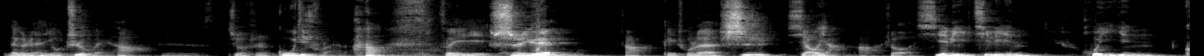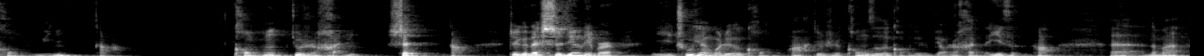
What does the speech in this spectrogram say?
那个人有智慧啊，呃，就是估计出来的哈。所以诗曰，给出了诗小雅啊，说写比麒麟，婚姻孔云啊，孔就是很甚啊，这个在《诗经》里边。也出现过这个孔啊，就是孔子的孔，就是表示狠的意思啊。呃，那么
